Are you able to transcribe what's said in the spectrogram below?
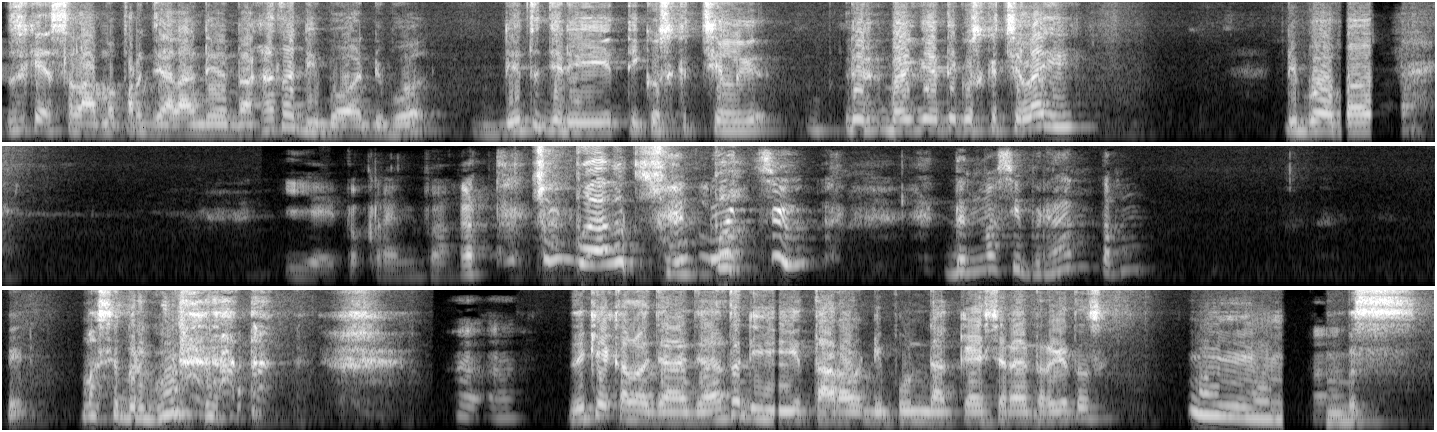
Terus kayak selama perjalanan di neraka tuh dibawa dibawa dia tuh jadi tikus kecil dia- jadi tikus kecil lagi. Dibawa-bawa Iya itu keren banget. lucu banget sumpah. Lucu. Dan masih berantem. Masih berguna. Heeh. Jadi kayak kalau jalan-jalan tuh ditaruh di pundak kayak Shredder gitu. Hmm, bes.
